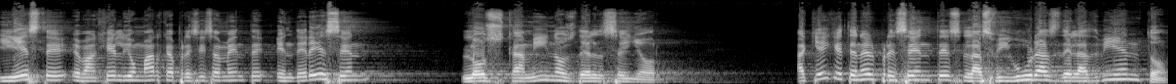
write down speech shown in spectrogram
Y este evangelio marca precisamente enderecen los caminos del Señor. Aquí hay que tener presentes las figuras del adviento,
